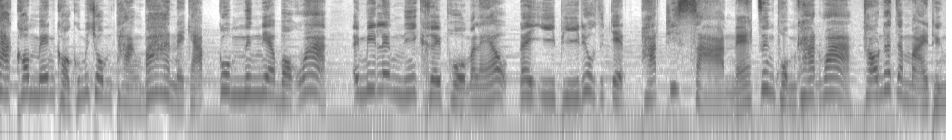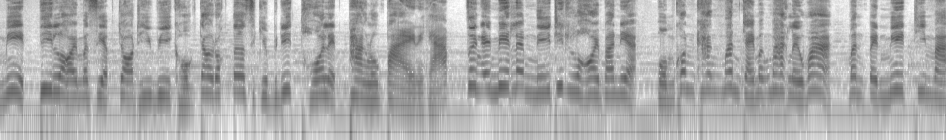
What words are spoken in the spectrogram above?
จากคอมเมนต์ของคุณผู้ชมทางบ้านนะครับกลุ่มหนึ่งเนี่ยบอกว่า ไอ้มีดเล่มนี้เคยโผล่มาแล้วใน EP ที่ 67 พาร์ทที่ 3 นะ ซึ่งผมคาดว่าเขาน่าจะหมายถึงมีดที่ลอยมาเสียบจอทีวีของเจ้าดรสกิบบิดี้ทอยเลตพังลงไปนะครับ ซึ่งไอ้มีดเล่มนี้ที่ลอยมาเนี่ย ผมค่อนข้างมั่นใจมากๆเลยว่า มันเป็นมีดที่มา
